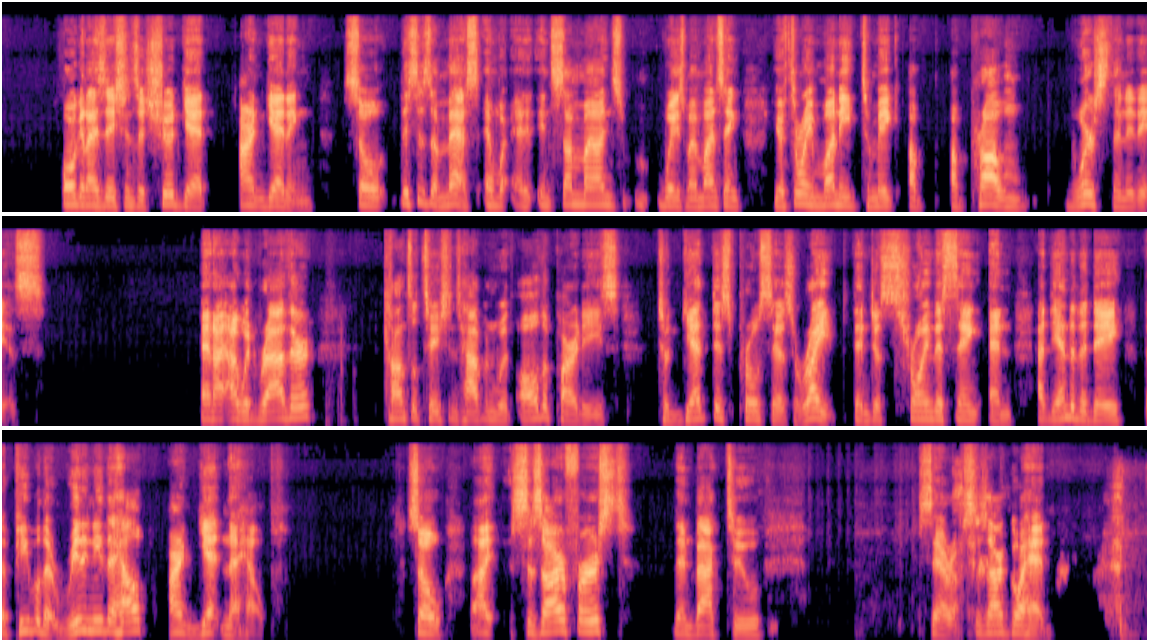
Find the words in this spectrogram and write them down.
organizations that should get aren't getting. So this is a mess. And in some minds ways, my mind saying you're throwing money to make a, a problem worse than it is. And I, I would rather consultations happen with all the parties to get this process right than just throwing this thing. And at the end of the day, the people that really need the help aren't getting the help. So I Cesar first, then back to Sarah. Cesar, go ahead.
